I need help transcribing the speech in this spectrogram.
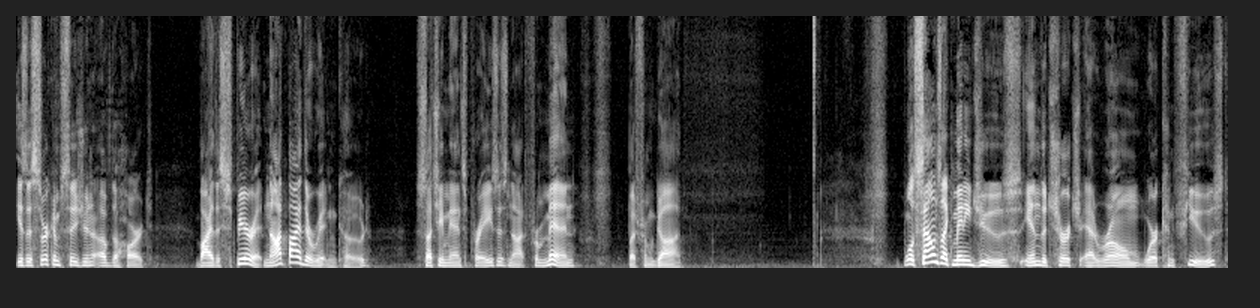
is a circumcision of the heart by the Spirit, not by the written code. Such a man's praise is not from men, but from God. Well, it sounds like many Jews in the church at Rome were confused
